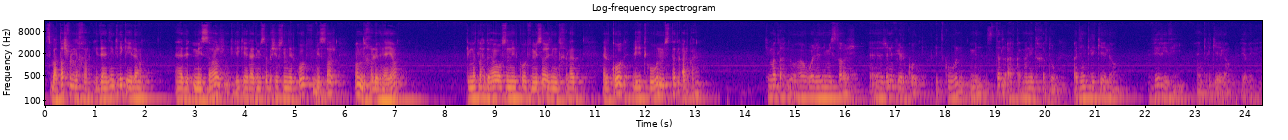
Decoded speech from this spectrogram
17 في الآخر. إذا غادي نكليكي على هاد message نكليكي على هاد ال message باش يوصلني الكود في ال message وندخلو هنايا. كما تلاحظوا ها وصلني الكود في ال message غادي ندخل هاد الكود اللي يتكون من ستة الأرقام. كما تلاحظوا ها هو جاني message. جاني فيه الكود يتكون من ستة الأرقام. هاني دخلتو غادي نكليكي على vérifier نكليكي على vérifier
